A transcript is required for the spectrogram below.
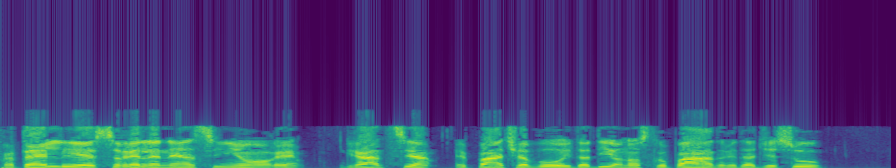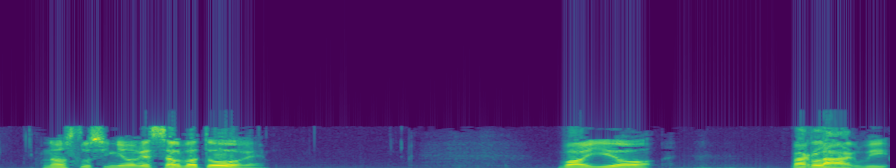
Fratelli e sorelle nel Signore, grazia e pace a voi da Dio nostro Padre, da Gesù nostro Signore e Salvatore. Voglio parlarvi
